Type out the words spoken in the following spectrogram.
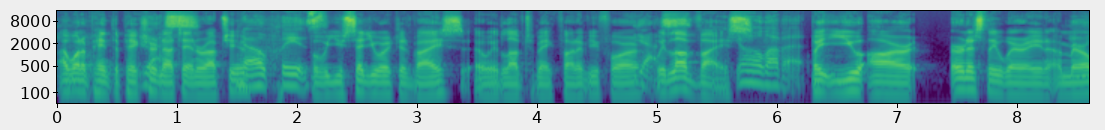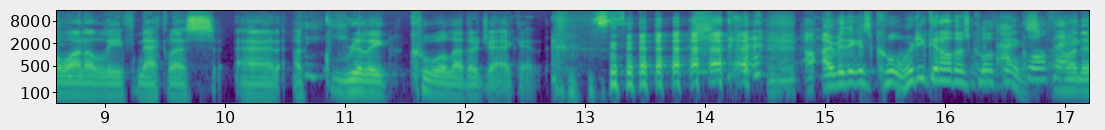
I want to paint the picture, not to interrupt you. No, please. But you said you worked at Vice, and we'd love to make fun of you for. Yes. We love Vice. You'll love it. But you are earnestly wearing a marijuana leaf necklace and a really cool leather jacket. Uh, everything is cool. Where do you get all those cool that things? cool Oh, they're,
